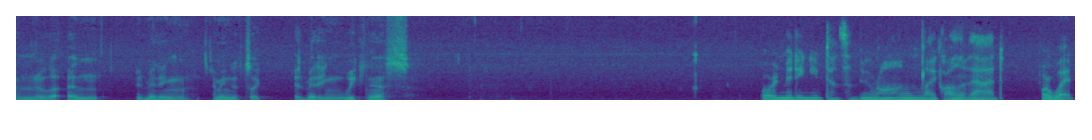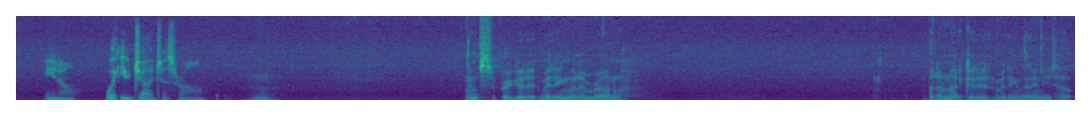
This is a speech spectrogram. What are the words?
And, and admitting, I mean, it's like admitting weakness. or admitting you've done something wrong, like all of Mhm. that, or what you know, what you judge as wrong. hmm I'm super good at admitting when I'm wrong. But I'm not good at admitting that I need help.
